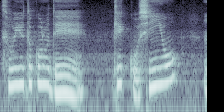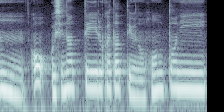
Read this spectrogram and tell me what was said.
そういうところで結構信用、うん、を失っている方っていうのを本当に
